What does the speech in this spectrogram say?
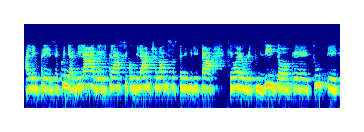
alle imprese, quindi al di là del classico bilancio no, di sostenibilità che ora è un requisito che tutti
